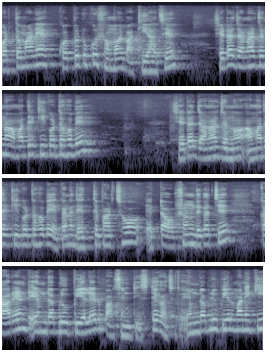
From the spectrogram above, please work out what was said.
বর্তমানে কতটুকু সময় বাকি আছে, সেটা জানার জন্য আমাদের কি করতে হবে? সেটা জানার জন্য আমাদের কি করতে হবে? এখানে দেখতে পাচ্ছ, একটা অপশন দেখাচ্ছে কারেন্ট এম ডাব্লিউ এর পার্সেন্টেজ ঠিক আছে? তো এম ডাব্লিউ মানে কি?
